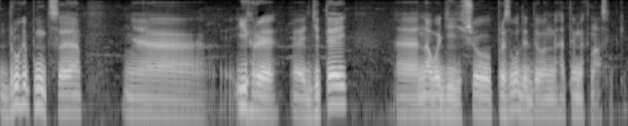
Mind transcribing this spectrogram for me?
другий пункт це е, ігри е, дітей е, на воді, що призводить до негативних наслідків.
